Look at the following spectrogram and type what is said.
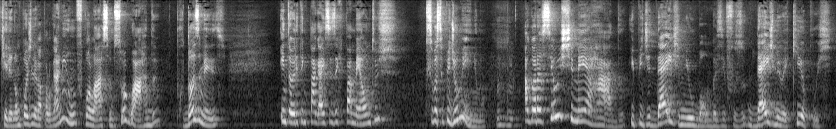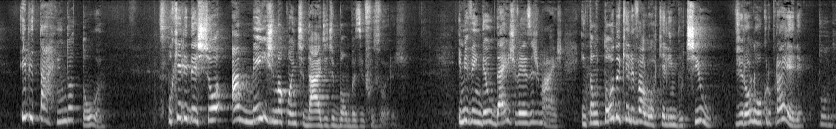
que ele não pôde levar para lugar nenhum, ficou lá sob sua guarda por 12 meses. Então ele tem que pagar esses equipamentos se você pedir o mínimo. Uhum. Agora, se eu estimei errado e pedi 10 mil bombas infuso, 10 mil equipos, ele tá rindo à toa. Porque ele deixou a mesma quantidade de bombas infusoras. E me vendeu 10 vezes mais. Então todo aquele valor que ele embutiu virou lucro para ele. Tudo.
